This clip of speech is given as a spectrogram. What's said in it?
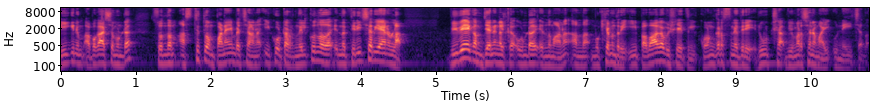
ലീഗിനും അവകാശമുണ്ട്. സ്വന്തം അസ്തിത്വം പണയം വെച്ചാണ് ഇക്കൂട്ടർ നിൽക്കുന്നത് എന്ന് തിരിച്ചറിയാനുള്ള വിവേകം ജനങ്ങൾക്ക് ഉണ്ട് എന്നുമാണ് അന്ന് മുഖ്യമന്ത്രി ഈ പതാക വിഷയത്തിൽ കോൺഗ്രസിനെതിരെ രൂക്ഷ വിമർശനമായി ഉന്നയിച്ചത്.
